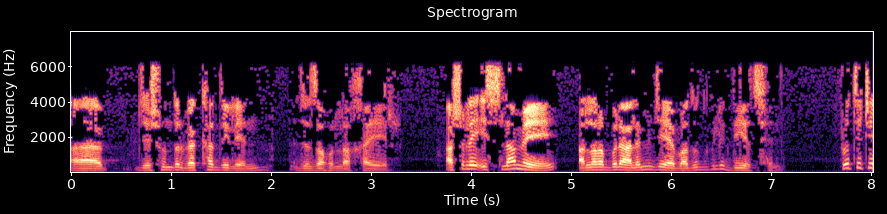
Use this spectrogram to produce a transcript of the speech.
আহ, যে সুন্দর ব্যাখ্যা দিলেন জাজাহুল্লাহ খায়ের। আসলে ইসলামে আল্লাহ রাবুল্লাহ আলম যে আবাদতগুলি দিয়েছেন প্রতিটি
